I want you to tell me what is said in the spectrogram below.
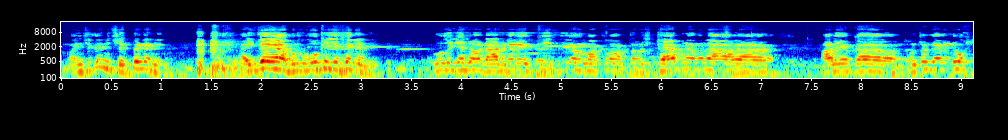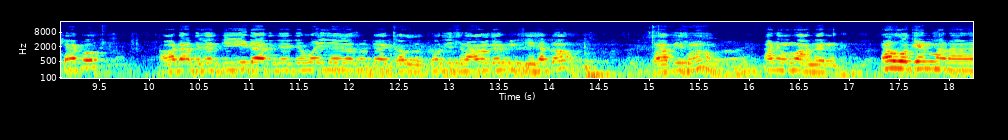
మంచిదని చెప్పాడండి. అయితే అప్పుడు ఓకే చేశానండి. ఓకే చేసి డాక్టర్ తీసి మొత్తం మొత్తం స్టాఫ్ వాళ్ళ యొక్క ఉంటుంది కదండి ఒక స్టాఫ్. ఆ డాక్టర్ గారికి ఈ డాక్టర్ గారికి వైద్య రావాలి గారు మీకు చేసేద్దాం. స్టాప్ తీసాం అని అన్నారండి. ఓకే అండి మా నాన్న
